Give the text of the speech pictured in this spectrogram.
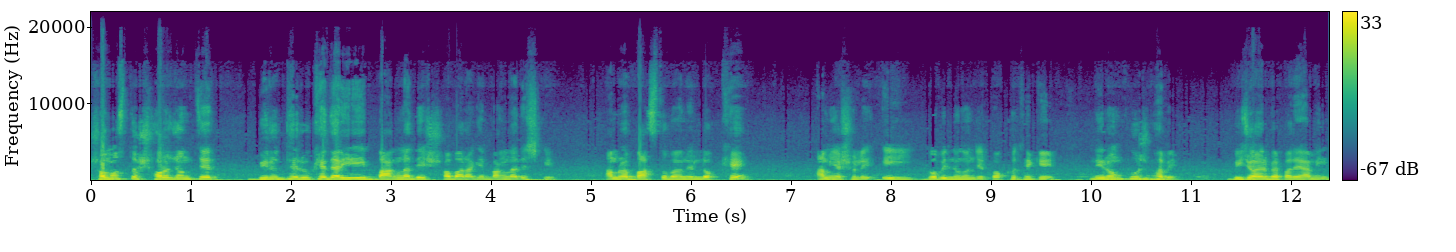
সমস্ত ষড়যন্ত্রের বিরুদ্ধে রুখে দাঁড়িয়ে এই বাংলাদেশ সবার আগে বাংলাদেশকে আমরা বাস্তবায়নের লক্ষ্যে আমি আসলে এই গোবিন্দগঞ্জের পক্ষ থেকে নিরঙ্কুশভাবে বিজয়ের ব্যাপারে আমি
